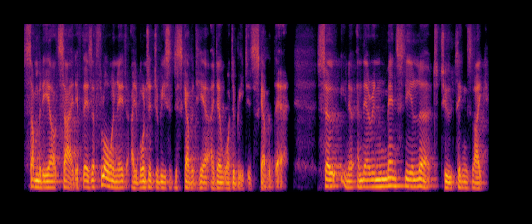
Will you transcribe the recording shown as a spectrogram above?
somebody outside. If there's a flaw in it, I want it to be discovered here. I don't want to be discovered there. So you know, and they're immensely alert to things like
